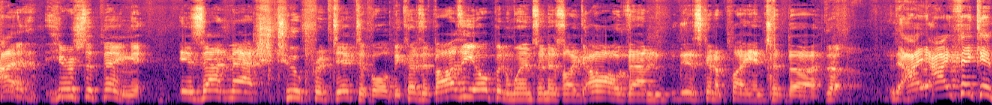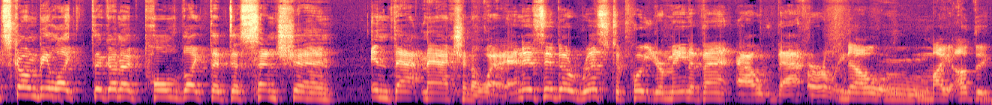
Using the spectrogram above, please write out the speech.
I, Here's the thing. Is that match too predictable? Because if Aussie Open wins and is like, oh, then it's gonna play into the. the I I think it's gonna be like they're gonna pull like the dissension in that match in a way. And is it a risk to put your main event out that early? no my other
